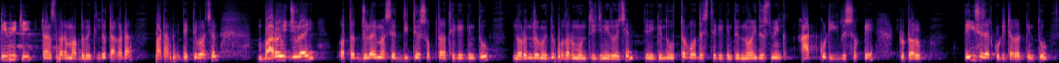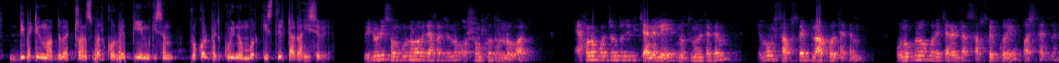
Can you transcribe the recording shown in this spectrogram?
ডিবিটি ট্রান্সফারের মাধ্যমে কিন্তু টাকাটা পাঠাবে। দেখতে পাচ্ছেন, বারোই জুলাই, অর্থাৎ জুলাই মাসের দ্বিতীয় সপ্তাহ থেকে কিন্তু নরেন্দ্র মোদী প্রধানমন্ত্রী যিনি রয়েছেন, তিনি কিন্তু উত্তরপ্রদেশ থেকে কিন্তু নয় দশমিক আট কোটি কৃষককে টোটাল তেইশ হাজার কোটি টাকা কিন্তু ডিবিটির মাধ্যমে ট্রান্সফার করবে পিএম কিষাণ প্রকল্পের কুড়ি নম্বর কিস্তির টাকা হিসেবে। ভিডিওটি সম্পূর্ণভাবে দেখার জন্য অসংখ্য ধন্যবাদ। এখনও পর্যন্ত যদি চ্যানেলে নতুন হয়ে থাকেন এবং সাবস্ক্রাইব না করে থাকেন, অনুগ্রহ করে চ্যানেলটা সাবস্ক্রাইব করে পাশে থাকবেন।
